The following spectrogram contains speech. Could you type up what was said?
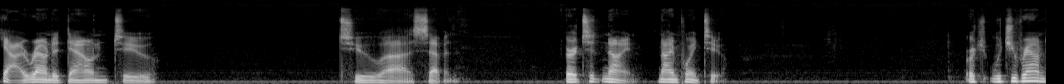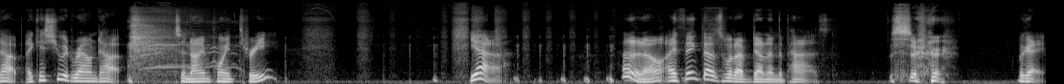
yeah, I rounded it down to to uh 7 or to 9, 9.2. Or would you round up? I guess you would round up to 9.3? Yeah. I don't know. I think that's what I've done in the past. Sure. Okay,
